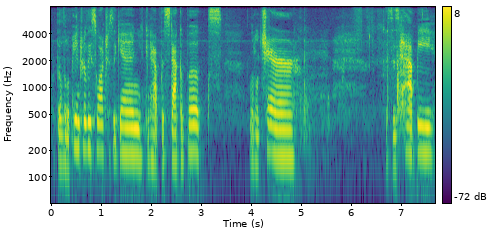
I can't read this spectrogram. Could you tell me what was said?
With the little painterly swatches again. You can have the stack of books, little chair. This is Happy.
